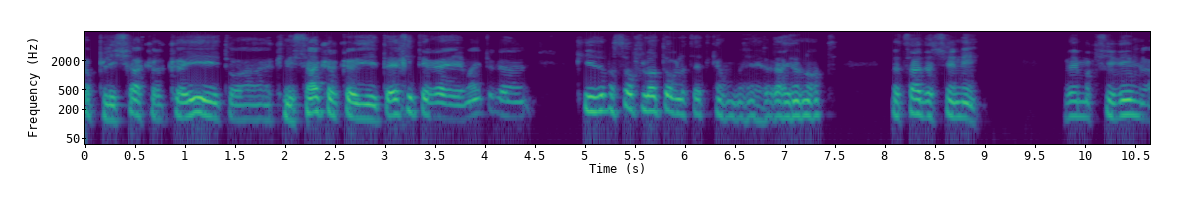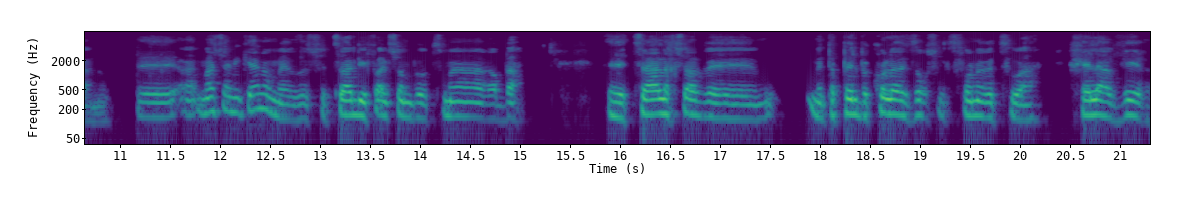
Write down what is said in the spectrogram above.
הפלישה הקרקעית או הכניסה הקרקעית, איך היא תראה, מה היא תראה, כי זה בסוף לא טוב לתת גם רעיונות לצד השני, והם מקשיבים לנו. אה, מה שאני כן אומר זה שצה"ל יפעל שם בעוצמה רבה. אה, צה"ל עכשיו אה, מטפל בכל האזור של צפון הרצועה, חיל האוויר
